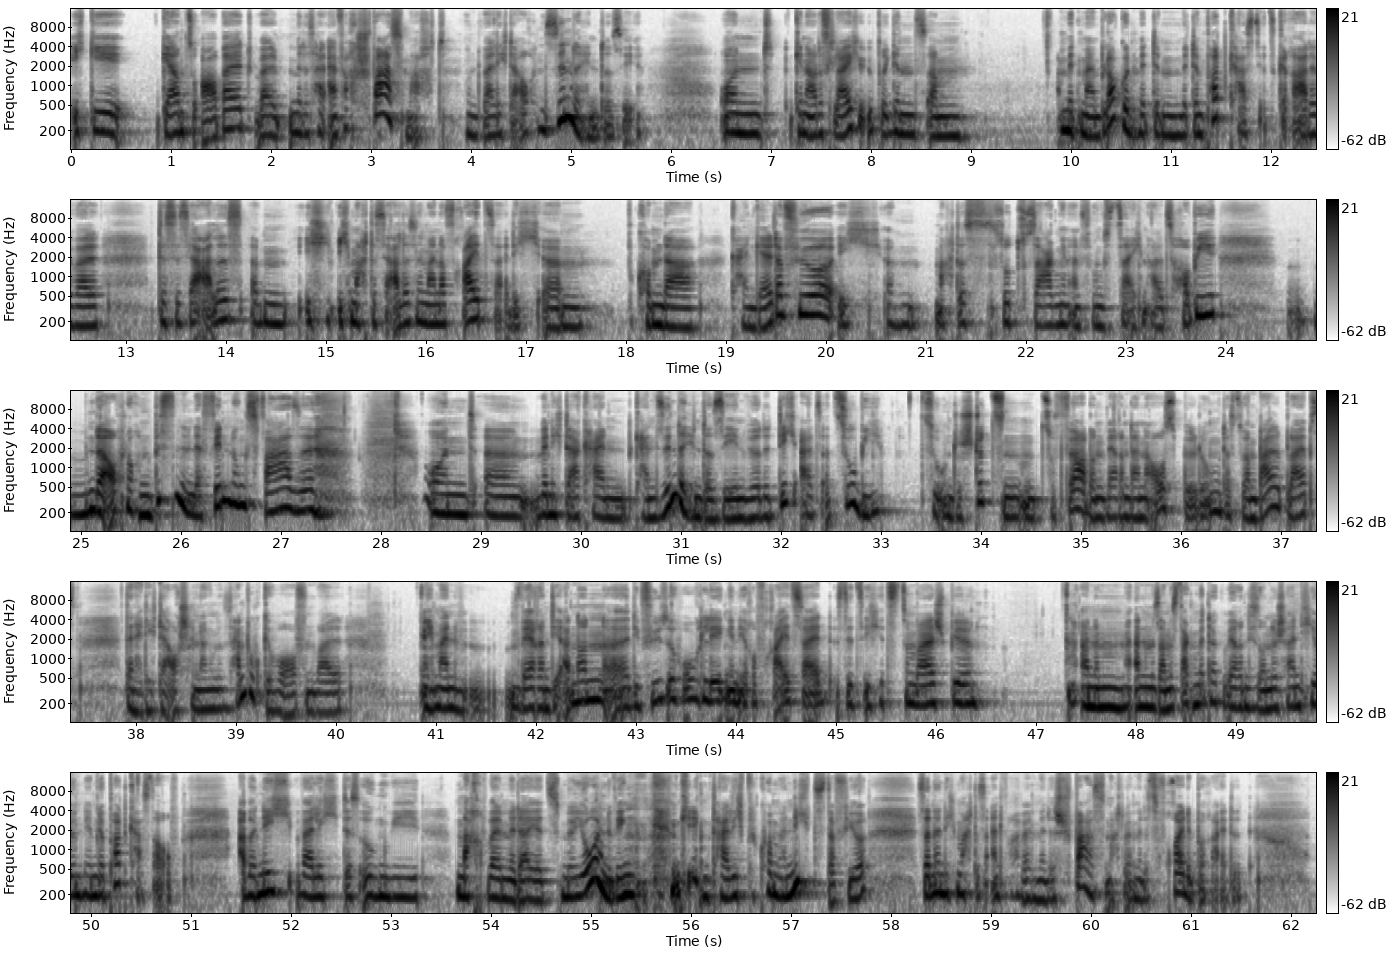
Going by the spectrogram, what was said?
ich gehe gern zur Arbeit, weil mir das halt einfach Spaß macht und weil ich da auch einen Sinn dahinter sehe. Und genau das gleiche übrigens ähm, mit meinem Blog und mit dem, mit dem Podcast jetzt gerade, weil das ist ja alles, ähm, ich, ich mache das ja alles in meiner Freizeit. Ich ähm, bekomme da kein Geld dafür. Ich ähm, mache das sozusagen in Anführungszeichen als Hobby. Bin da auch noch ein bisschen in der Findungsphase. Und äh, wenn ich da keinen kein Sinn dahinter sehen würde, dich als Azubi zu unterstützen und zu fördern während deiner Ausbildung, dass du am Ball bleibst, dann hätte ich da auch schon lange das Handtuch geworfen, weil ich meine, während die anderen äh, die Füße hochlegen in ihrer Freizeit, sitze ich jetzt zum Beispiel an einem, an einem Samstagmittag, während die Sonne scheint, hier und nehme den Podcast auf. Aber nicht, weil ich das irgendwie mache, weil mir da jetzt Millionen winken. Im Gegenteil, ich bekomme nichts dafür, sondern ich mache das einfach, weil mir das Spaß macht, weil mir das Freude bereitet.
